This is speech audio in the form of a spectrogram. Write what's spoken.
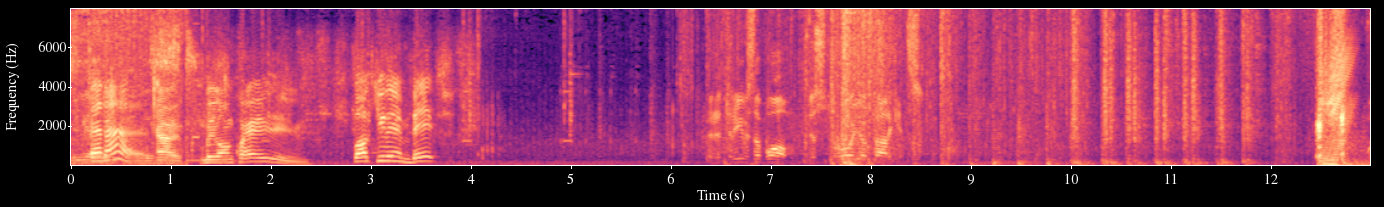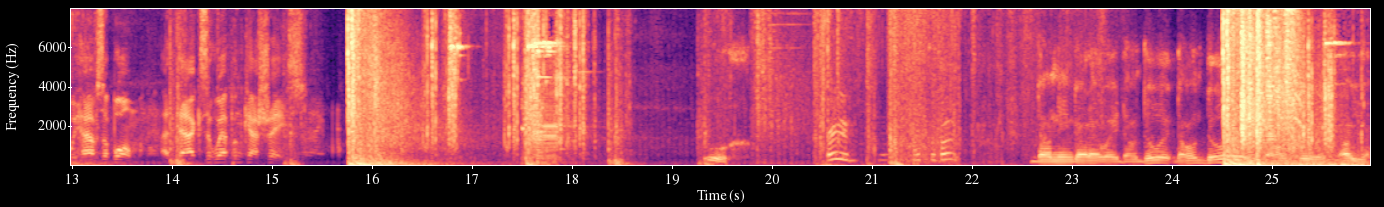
Give me a Dead week. ass. Alright, we're going crazy. Fuck you then, bitch. Retrieve the bomb. Destroy your targets. We have the bomb. Attack the weapon caches. Ooh. Where did- What's the boat? Don't even go that way. Don't do it. Don't do it. Don't do it. Oh yeah.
